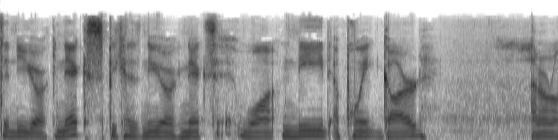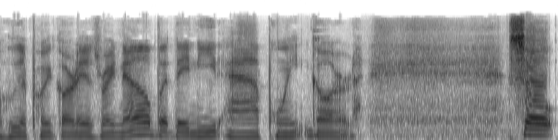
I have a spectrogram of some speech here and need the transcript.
the New York Knicks because New York Knicks want need a point guard I don't know who their point guard is right now, but they need a point guard. So,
